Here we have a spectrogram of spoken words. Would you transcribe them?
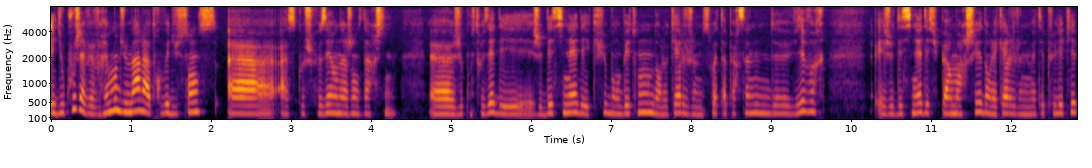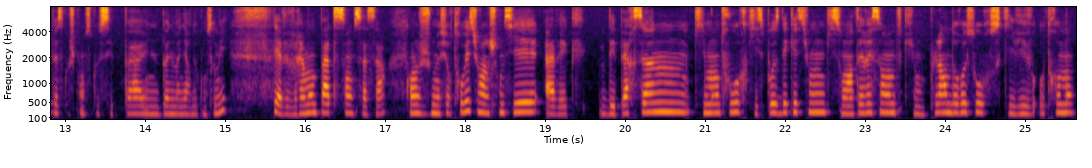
Et du coup, j'avais vraiment du mal à trouver du sens à, ce que je faisais en agence d'archi. Euh, je construisais des, je dessinais des cubes en béton dans lesquels je ne souhaite à personne de vivre. Et je dessinais des supermarchés dans lesquels je ne mettais plus les pieds parce que je pense que c'est pas une bonne manière de consommer. Il n'y avait vraiment pas de sens à ça. Quand je me suis retrouvée sur un chantier avec des personnes qui m'entourent, qui se posent des questions, qui sont intéressantes, qui ont plein de ressources, qui vivent autrement,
